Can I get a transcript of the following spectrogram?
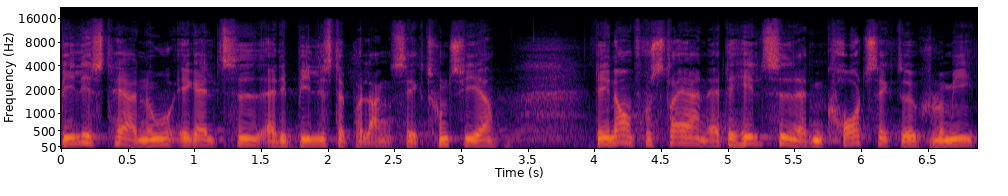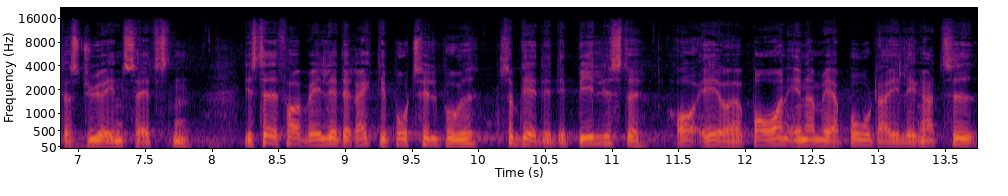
billigst her nu, ikke altid er det billigste på lang sigt. Hun siger, det er enormt frustrerende, at det hele tiden er den kortsigtede økonomi, der styrer indsatsen. I stedet for at vælge det rigtige botilbud, så bliver det det billigste, øh, og borgeren ender med at bo der i længere tid,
